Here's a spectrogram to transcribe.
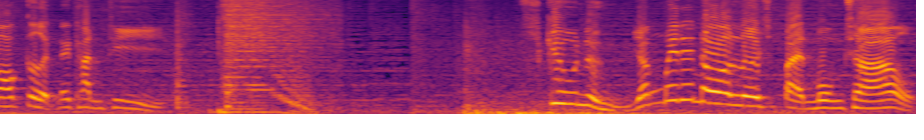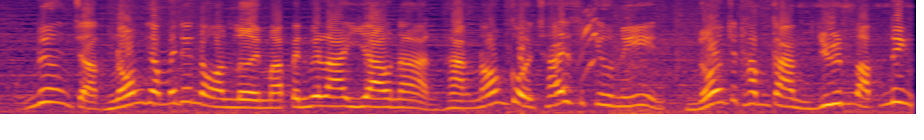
รอเกิดในทันที กิลหนึ่งยังไม่ได้นอนเลย8โมงเช้า เนื่องจากน้องยังไม่ได้นอนเลยมาเป็นเวลายาวนาน หากน้องกดใช้สกิลนี้ น้องจะทำการยืนหลับนิ่ง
